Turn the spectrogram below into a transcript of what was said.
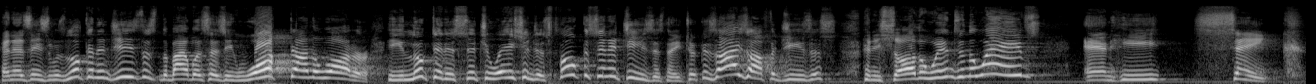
And as he was looking at Jesus, the Bible says he walked on the water. He looked at his situation, just focusing at Jesus. Then he took his eyes off of Jesus and he saw the winds and the waves and he sank.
